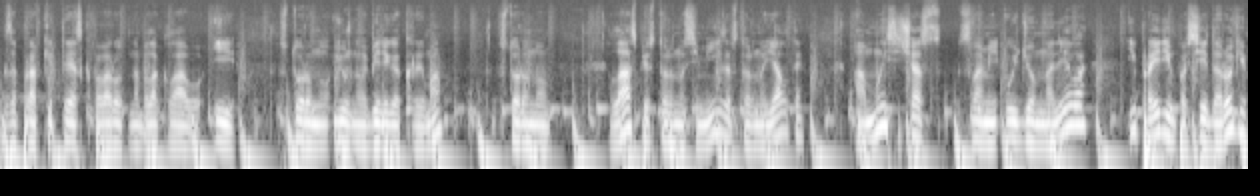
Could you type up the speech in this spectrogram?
к заправке ТЭС, к повороту на Балаклаву и в сторону южного берега Крыма, в сторону Ласпи, в сторону Семииза, в сторону Ялты. А мы сейчас с вами уйдем налево и проедем по всей дороге,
